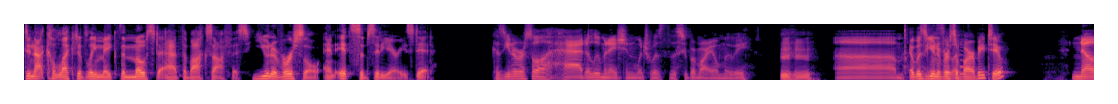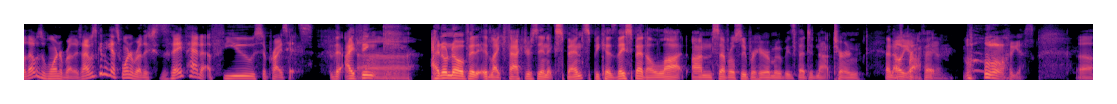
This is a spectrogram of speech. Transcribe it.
did not collectively make the most at the box office. Universal and its subsidiaries did. because Universal had Illumination, which was the Super Mario movie. hmm Um, It was Universal Barbie too. No, that was Warner Brothers. I was going to guess Warner Brothers because they've had a few surprise hits. I think Uh, I don't know if it, it like factors in expense because they spent a lot on several superhero movies that did not turn enough oh yeah, profit. yeah. oh yes. Uh,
